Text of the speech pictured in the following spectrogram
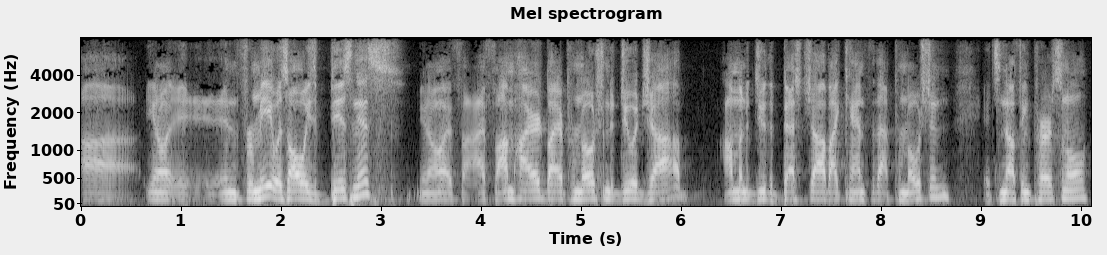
uh, you know, and for me, it was always business. You know, if, if I'm hired by a promotion to do a job, I'm going to do the best job I can for that promotion. It's nothing personal.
